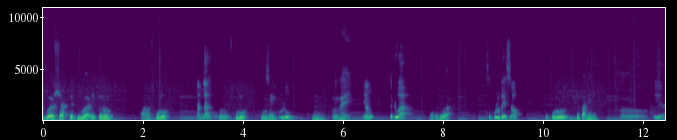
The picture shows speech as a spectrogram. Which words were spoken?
gua shot kedua itu tanggal 10, Tanggal 10, 10 Mei. 10. Hmm, 10 Mei Kedua, yang kedua. 10 besok. 10 depan ini. Oh, iya.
